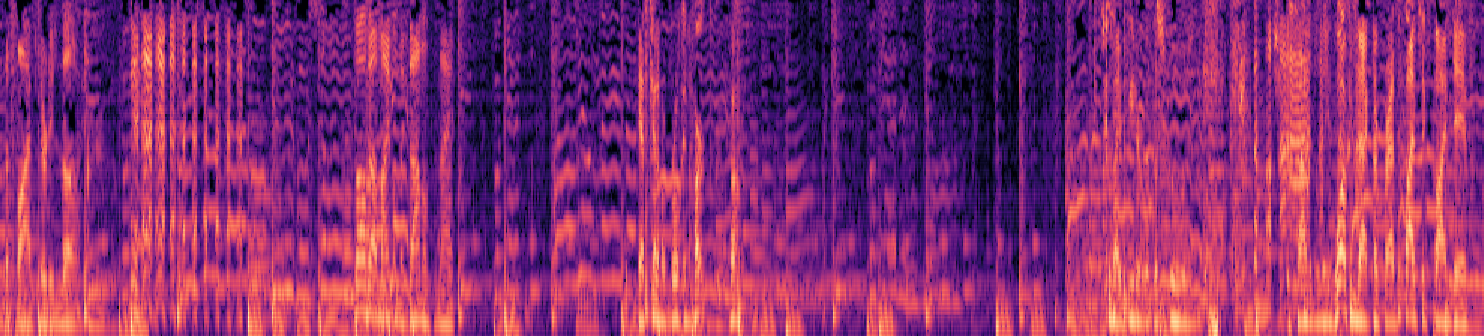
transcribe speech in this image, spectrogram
And the 530 Love Groove. It's all about Michael McDonald tonight. That's kind of a broken heart group, huh? It's because I beat her with the spoon she decided to leave. Welcome back, my friends. 565 Dave.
